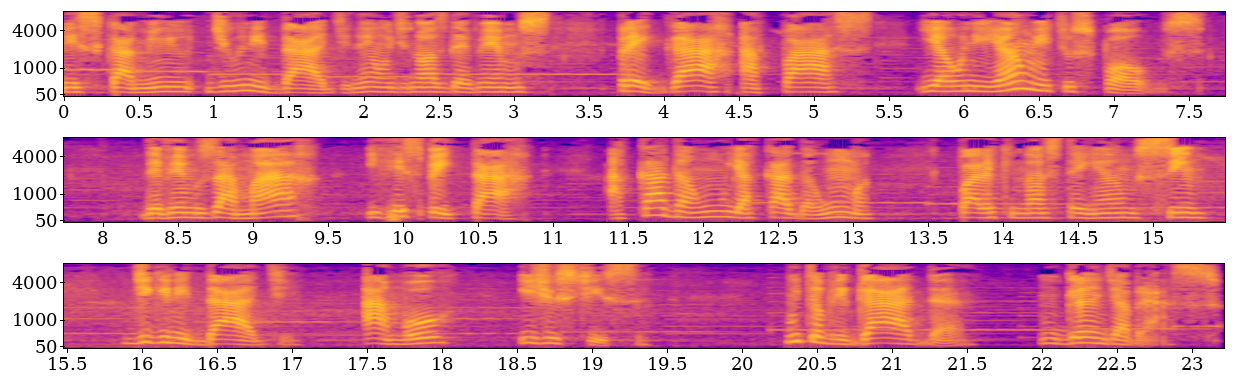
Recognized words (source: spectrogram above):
nesse caminho de unidade, né, onde nós devemos pregar a paz e a união entre os povos. Devemos amar e respeitar a cada um e a cada uma para que nós tenhamos, sim, dignidade, amor e justiça. Muito obrigada, um grande abraço.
